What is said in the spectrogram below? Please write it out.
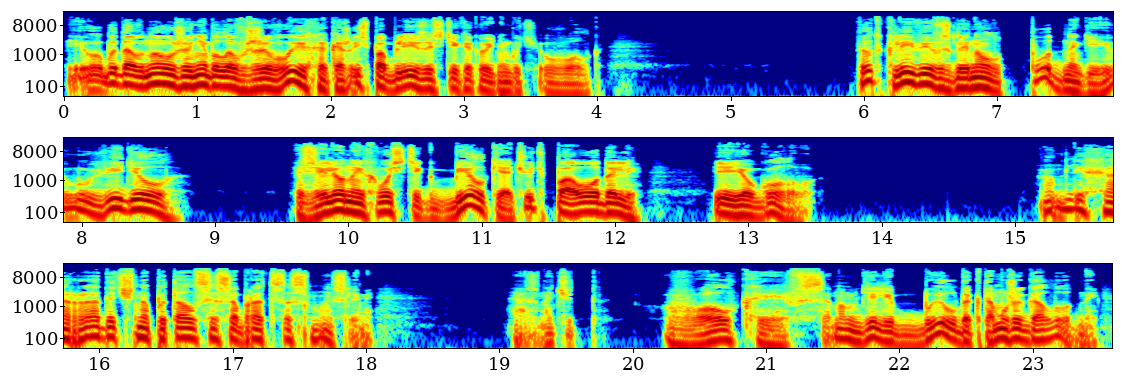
Его бы давно уже не было в живых, окажись поблизости какой-нибудь волк. Тут Кливи взглянул под ноги и увидел зеленый хвостик белки, а чуть поодаль ее голову. Он лихорадочно пытался собраться с мыслями. А значит, волк и в самом деле был, да к тому же голодный —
